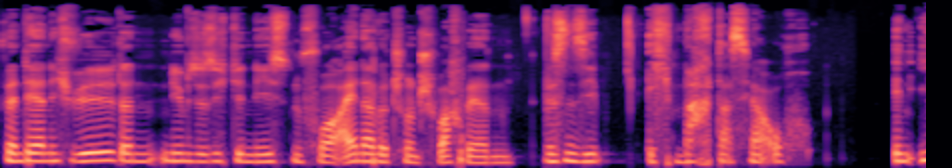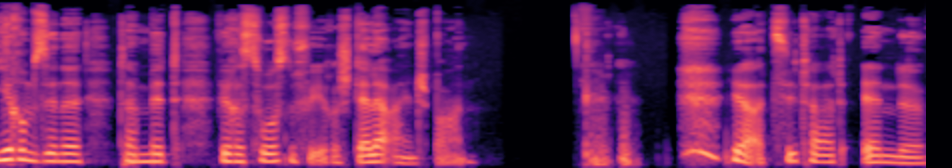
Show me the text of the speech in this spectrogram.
Wenn der nicht will, dann nehmen Sie sich den nächsten vor. Einer wird schon schwach werden. Wissen Sie, ich mache das ja auch in Ihrem Sinne, damit wir Ressourcen für Ihre Stelle einsparen. ja, Zitat Ende.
